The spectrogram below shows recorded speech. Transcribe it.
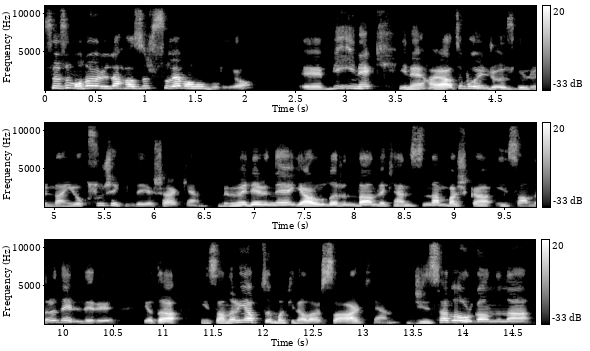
sözüm ona önünde hazır su ve mama buluyor. Ee, bir inek yine hayatı boyunca özgürlüğünden yoksun şekilde yaşarken memelerini yavrularından ve kendisinden başka insanların elleri ya da insanların yaptığı makineler sağarken cinsel organına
